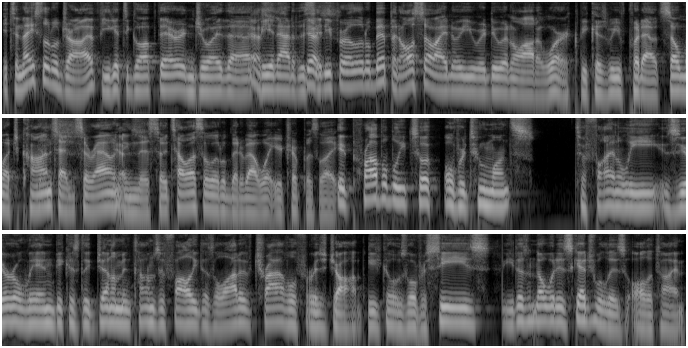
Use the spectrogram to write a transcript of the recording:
it's a nice little drive. You get to go up there, enjoy the being out of the yes. city for a little bit, but also I know you were doing a lot of work because we've put out so much content surrounding Yes. this. So tell us a little bit about what your trip was like. It probably took over two months to finally zero in because the gentleman, Tom Zuffali, does a lot of travel for his job. He goes overseas. He doesn't know what his schedule is all the time.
